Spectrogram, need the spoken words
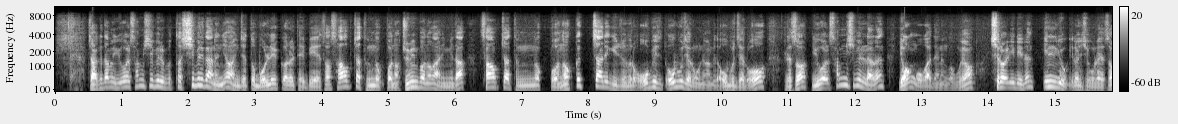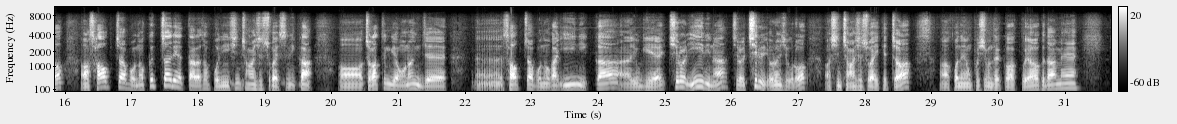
자, 그 다음에 6월 30일부터 10일간은요, 이제 또 몰릴 거를 대비해서 사업자 등록번호, 주민번호가 아닙니다. 사업자 등록번호 끝자리 기준으로 오비, 오부제로 운영합니다. 오부제로. 그래서 6월 30일 날은 05가 되는 거고요. 7월 1일은 16 이런 식으로 해서 어, 사업자 번호 끝자리에 따라서 본인이 신청하실 수가 있으니까 어, 저 같은 경우는 이제 어, 사업자 번호가 2니까 어, 여기에 7월 2일이나 7월 7일 이런 식으로 어, 신청하실 수가 있겠죠. 어, 그 내용 보시면 될 것 같고요. 그 다음에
